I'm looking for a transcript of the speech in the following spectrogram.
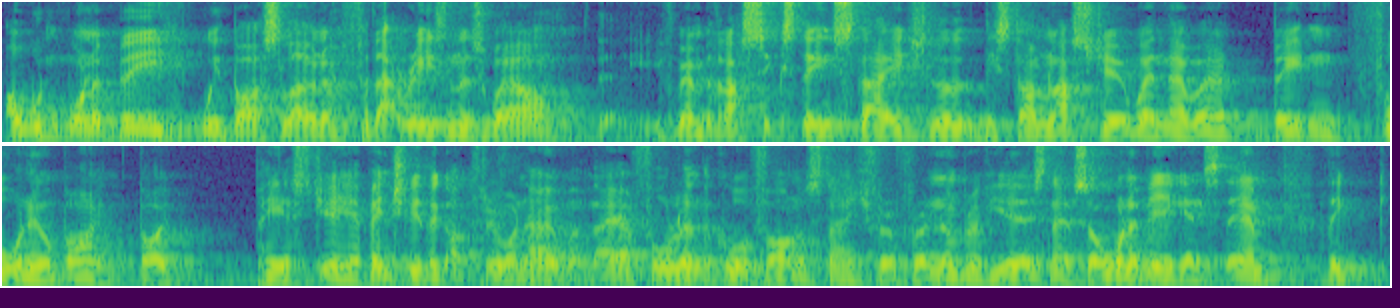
I wouldn't want to be with Barcelona for that reason as well. You remember the last 16 stage this time last year when they were beaten 4 0 by, by PSG. Eventually they got through, I know, but they have fallen at the quarter final stage for, for a number of years now. So I want to be against them. I think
